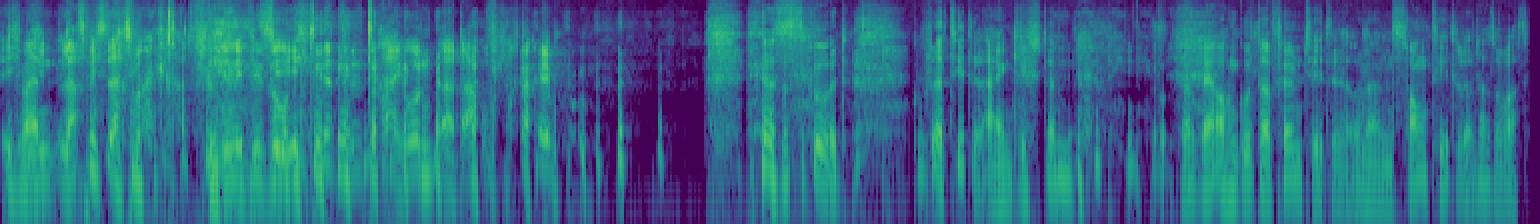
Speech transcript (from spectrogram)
ich meine, Lass mich das mal gerade für den Episodentitel 300 aufschreiben. das ist gut. Guter Titel eigentlich, stimmt. Oder wäre auch ein guter Filmtitel oder ein Songtitel oder sowas.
